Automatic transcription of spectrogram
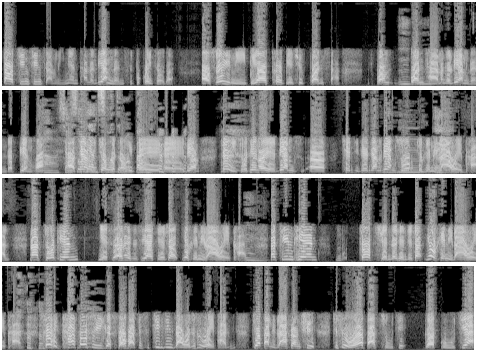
到金金涨里面，它的量能是不规则的，哦，所以你不要特别去观察，观观察那个量能的变化，啊，这样你就很容易被量。像你昨天而已量呃。前几天这样量缩就给你拉尾盘，那昨天也是 NSCI 结算又给你拉尾盘，嗯。那今天嗯做选择权结算又给你拉尾盘，所以它都是一个手法，就是金金涨，我就是尾盘就要把你拉上去，就是我要把主价的股价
